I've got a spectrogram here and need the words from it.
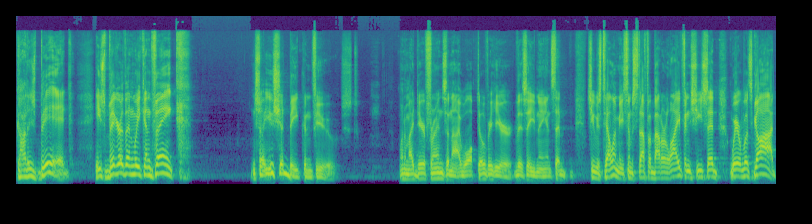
God is big, He's bigger than we can think. And so you should be confused. One of my dear friends and I walked over here this evening and said, she was telling me some stuff about her life, and she said, Where was God?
